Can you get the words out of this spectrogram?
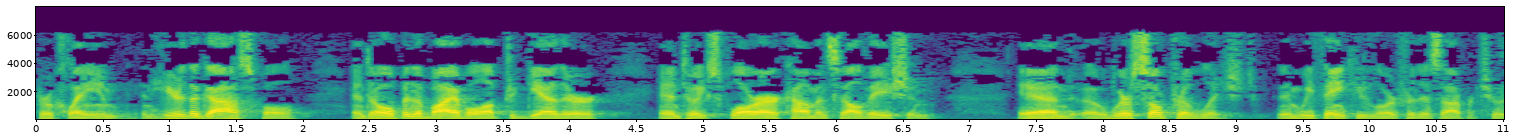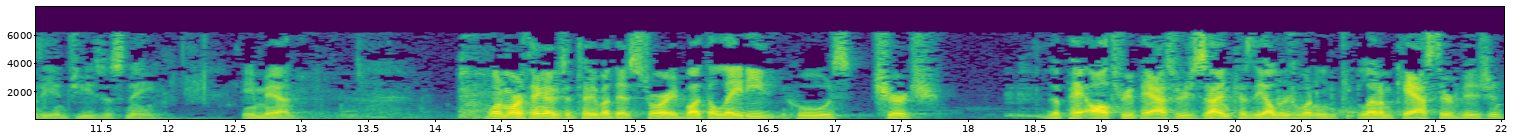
proclaimed and hear the gospel and to open the Bible up together and to explore our common salvation. And uh, we're so privileged. And we thank you, Lord, for this opportunity in Jesus' name. Amen. One more thing I was going to tell you about that story, about the lady whose church the, all three pastors resigned because the elders wouldn't let them cast their vision.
